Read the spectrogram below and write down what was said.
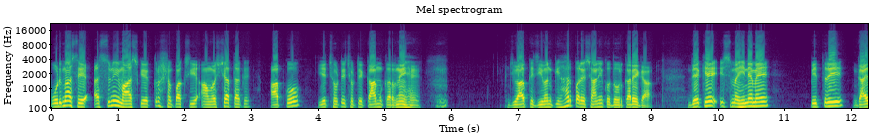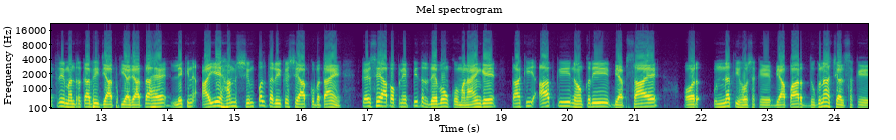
पूर्णिमा से अश्विनी मास के कृष्ण पक्ष की अमावस्या तक आपको ये छोटे छोटे काम करने हैं। जो आपके जीवन की हर परेशानी को दूर करेगा। देखिए, इस महीने में पितृ गायत्री मंत्र का भी जाप किया जाता है, लेकिन आइए हम सिंपल तरीके से आपको बताएँ, कैसे आप अपने पितृदेवों को मनाएँगे ताकि आपकी नौकरी, व्यवसाय और उन्नति हो सके, व्यापार दुगना चल सके,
